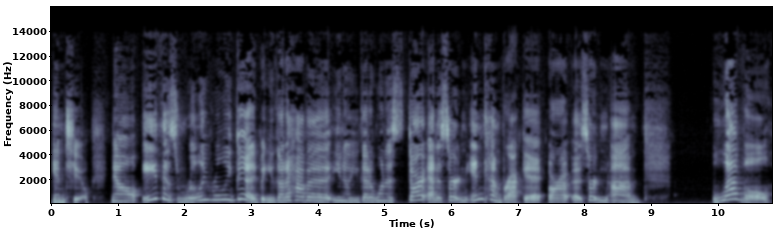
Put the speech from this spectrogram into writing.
into. Now, ETH is really, really good, but you got to have a, you know, you got to want to start at a certain income bracket or a, a certain um, level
